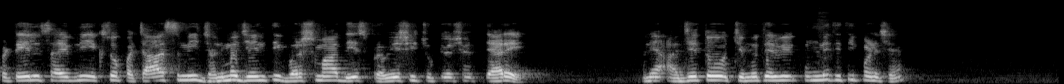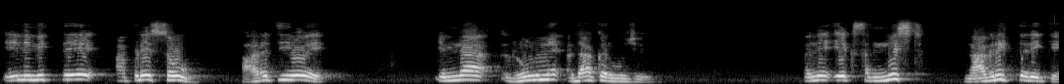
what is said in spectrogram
પટેલ સાહેબની એકસો પચાસમી જન્મ જયંતિ વર્ષમાં દેશ પ્રવેશી ચૂક્યો છે ત્યારે, અને આજે તો ચિમોતેરવી પુણ્યતિથિ પણ છે, એ નિમિત્તે આપણે સૌ ભારતીયોએ એમના ઋણને અદા કરવું જોઈએ. અને એક સંનિષ્ઠ નાગરિક તરીકે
